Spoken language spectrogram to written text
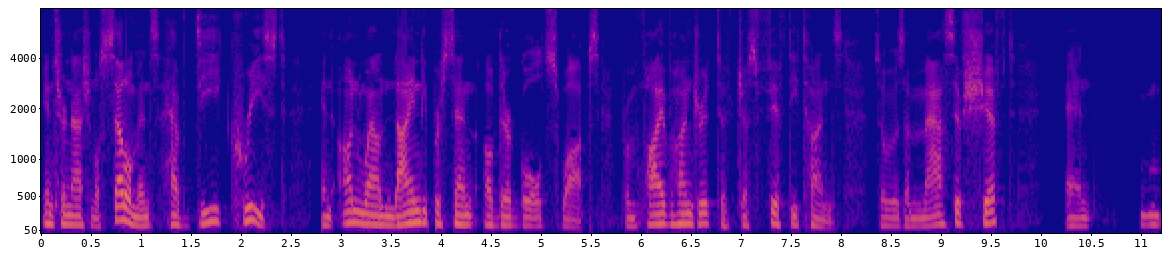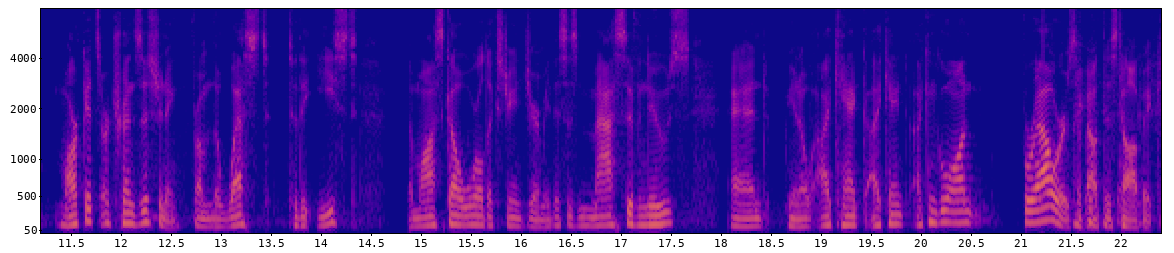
International Settlements have decreased and unwound 90% of their gold swaps from 500 to just 50 tons. So it was a massive shift, and markets are transitioning from the west to the east. The Moscow World Exchange, Jeremy. This is massive news, and you know I can't, I can't, I can go on for hours about this topic.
